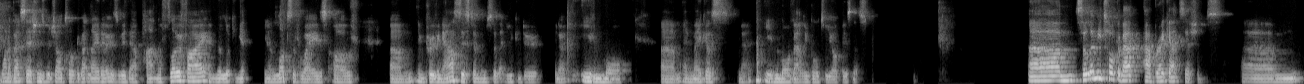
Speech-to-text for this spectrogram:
one of our sessions, which I'll talk about later, is with our partner Flowify, and we're looking at you know lots of ways of um, improving our system so that you can do you know even more um, and make us you know, even more valuable to your business. Um, so let me talk about our breakout sessions. Um,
